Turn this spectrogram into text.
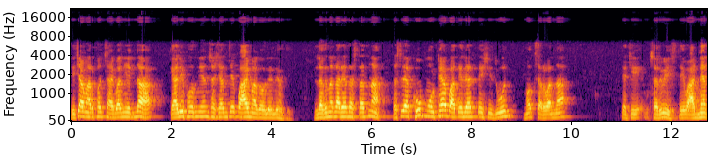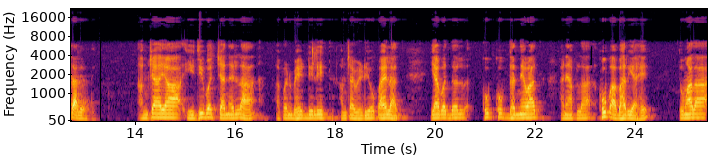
तिच्यामार्फत साहेबांनी एकदा कॅलिफोर्नियन सशांचे पाय मागवलेले होते. लग्न कार्यात असतात ना तसल्या खूप मोठ्या पातेल्यात ते शिजवून मग सर्वांना त्याची सर्विस ते वाढण्यात आले होते. आमच्या या इझी चॅनेलला आपण भेट दिलीत आमचा व्हिडिओ पाहिलात याबद्दल खूप खूप धन्यवाद आणि आपला खूप आभारी आहे. तुम्हाला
